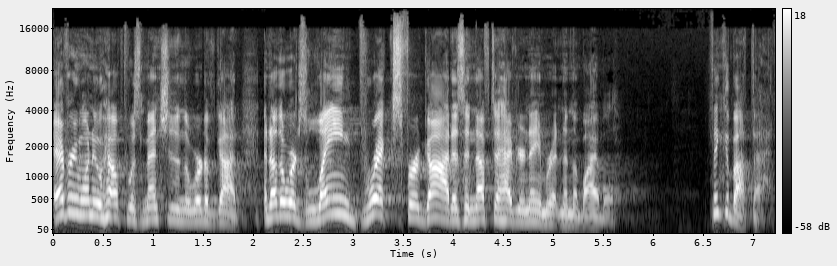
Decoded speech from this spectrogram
Everyone who helped was mentioned in the Word of God. In other words, laying bricks for God is enough to have your name written in the Bible. Think about that.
